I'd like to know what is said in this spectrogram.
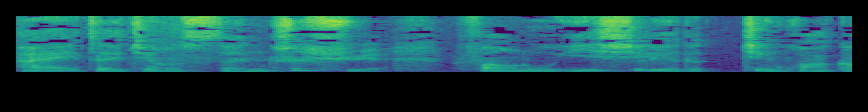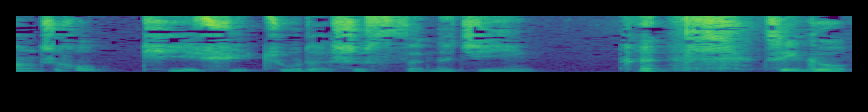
埃在将神之血放入一系列的进化缸之后，提取出的是神的基因。这个。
